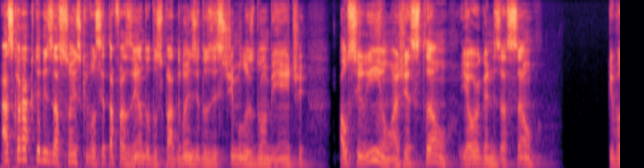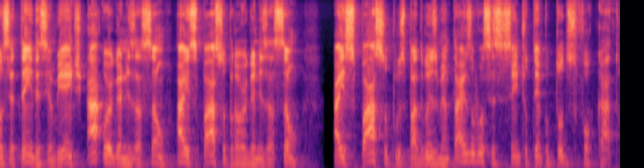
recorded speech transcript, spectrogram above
As caracterizações que você está fazendo dos padrões e dos estímulos do ambiente auxiliam a gestão e a organização que você tem desse ambiente? Há organização? Há espaço para organização? Há espaço para os padrões mentais ou você se sente o tempo todo sufocado?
